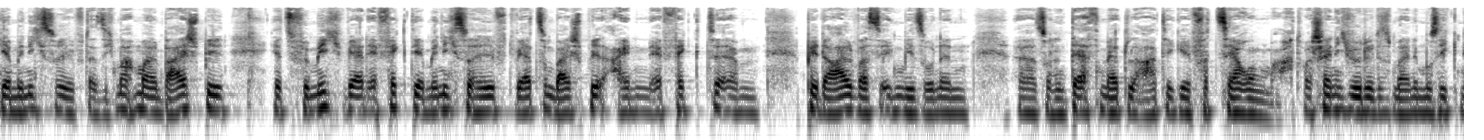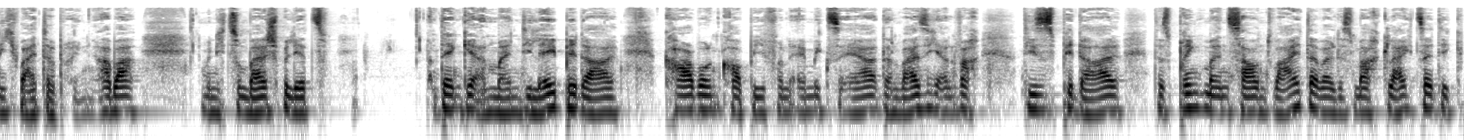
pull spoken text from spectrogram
der mir nicht so hilft? Also ich mache mal ein Beispiel. Jetzt für mich wäre ein Effekt, der mir nicht so hilft, wäre zum Beispiel ein Effekt-Pedal, ähm, was irgendwie so einen äh, so eine Death Metal-artige Verzerrung macht. Wahrscheinlich würde das meine Musik nicht weiterbringen. Aber wenn ich zum Beispiel jetzt denke an mein Delay-Pedal, Carbon Copy von MXR, dann weiß ich einfach, dieses Pedal, das bringt meinen Sound weiter, weil das macht gleichzeitig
